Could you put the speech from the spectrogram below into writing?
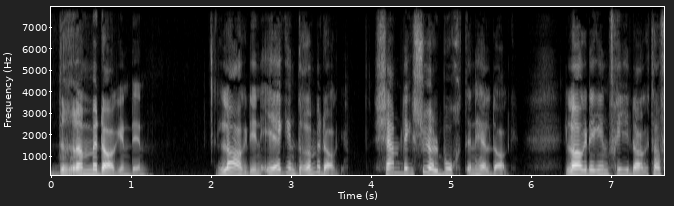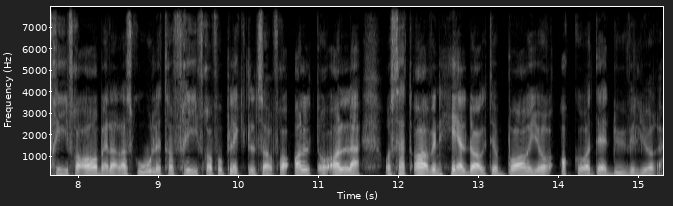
Drømmedagen din. Lag din egen drømmedag. Skjem deg sjøl bort en hel dag. Lag deg en fridag, ta fri fra arbeid eller skole, ta fri fra forpliktelser, fra alt og alle, og sett av en hel dag til å bare gjøre akkurat det du vil gjøre.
